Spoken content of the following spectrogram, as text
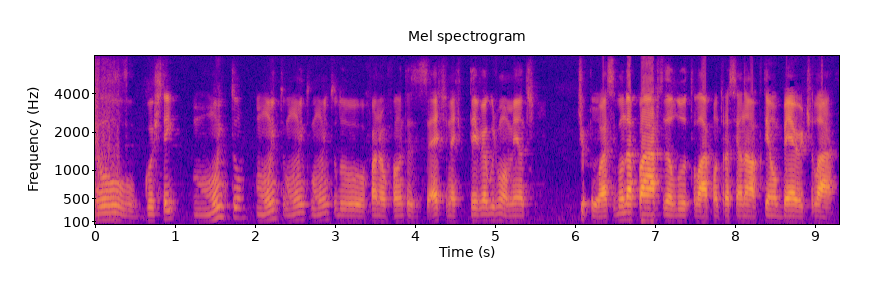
Eu gostei muito, muito, muito, muito do Final Fantasy VII, né? Tipo, teve alguns momentos. Tipo, a segunda parte da luta lá contra o Arsenal, que tem o Barrett lá.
